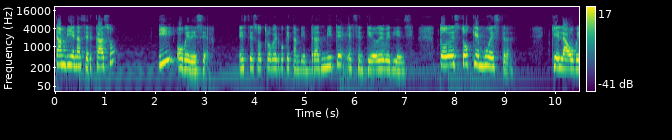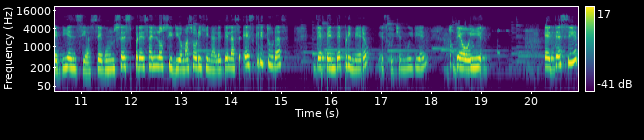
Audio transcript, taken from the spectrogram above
También hacer caso y obedecer. Este es otro verbo que también transmite el sentido de obediencia. Todo esto que muestra que la obediencia, según se expresa en los idiomas originales de las escrituras, depende primero, escuchen muy bien, de oír, es decir,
